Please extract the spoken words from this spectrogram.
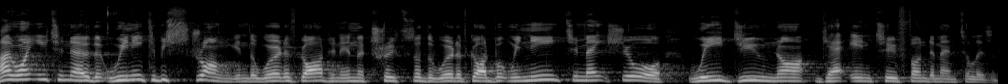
I want you to know that we need to be strong in the Word of God and in the truths of the Word of God, but we need to make sure we do not get into fundamentalism.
